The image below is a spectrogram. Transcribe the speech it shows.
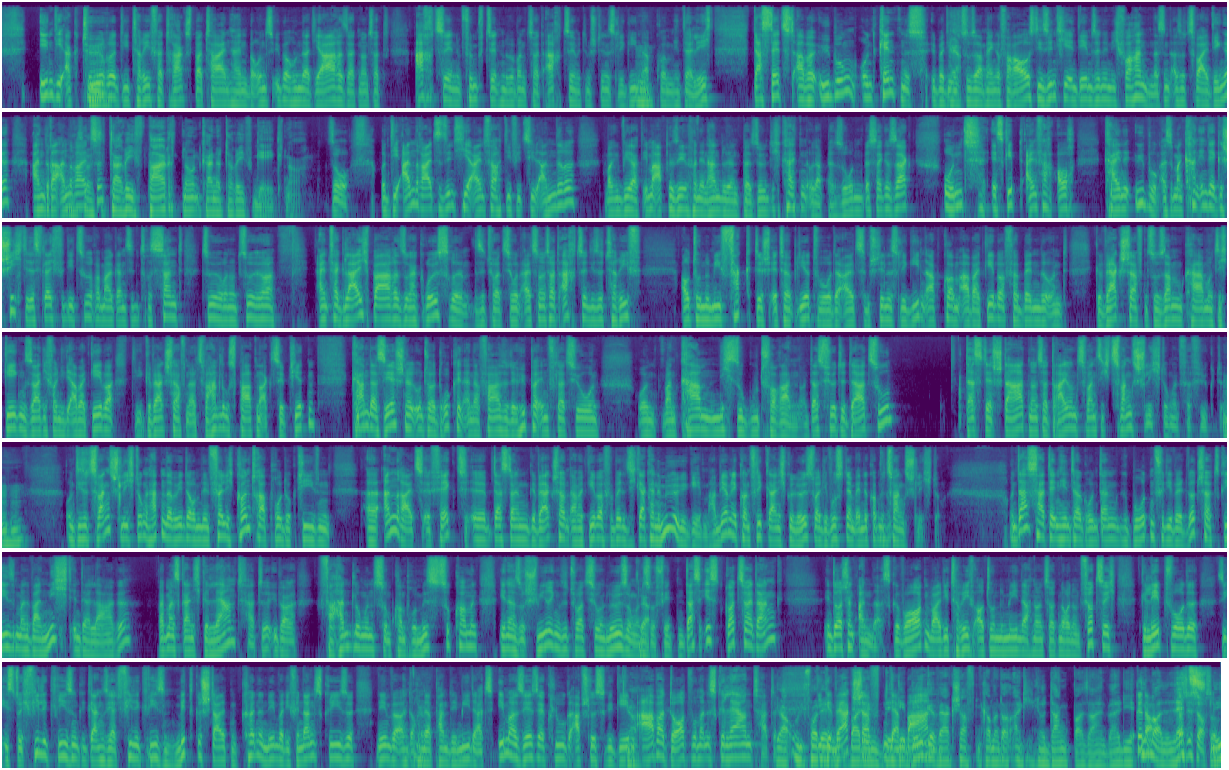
in die Akteure, mhm. die Tarifvertragsparteien haben bei uns über 100 Jahre, seit 1918, im 15. November 1918 mit dem Stinnes-Legien-Abkommen mhm. hinterlegt. Das setzt aber Übung und Kenntnis über diese ja. Zusammenhänge voraus. Die sind hier in dem Sinne nicht vorhanden. Das sind also zwei Dinge. Andere Anreize. Das heißt Tarifpartner und keine Tarifgegner. So. Und die Anreize sind hier einfach diffizil andere. Wie gesagt, immer abgesehen von den handelnden Persönlichkeiten oder Personen besser gesagt. Und es gibt einfach auch keine Übung. Also man kann in der Geschichte, das ist vielleicht für die Zuhörer mal ganz interessant, Zuhörerinnen und Zuhörer, eine vergleichbare, sogar größere Situation als 1918 diese Tarif Autonomie faktisch etabliert wurde, als im stilles Leginabkommen Arbeitgeberverbände und Gewerkschaften zusammenkamen und sich gegenseitig, von die Arbeitgeber, die Gewerkschaften als Verhandlungspartner akzeptierten, kam das sehr schnell unter Druck in einer Phase der Hyperinflation und man kam nicht so gut voran. Und das führte dazu, dass der Staat 1923 Zwangsschlichtungen verfügte. Mhm. Und diese Zwangsschlichtungen hatten da wiederum den völlig kontraproduktiven äh, Anreizeffekt, äh, dass dann Gewerkschaften und Arbeitgeberverbände sich gar keine Mühe gegeben haben. Die haben den Konflikt gar nicht gelöst, weil die wussten, am Ende kommt eine Zwangsschlichtung. Und das hat den Hintergrund dann geboten für die Weltwirtschaftskrise. Man war nicht in der Lage, weil man es gar nicht gelernt hatte, über Verhandlungen zum Kompromiss zu kommen, in einer so schwierigen Situation Lösungen ja. zu finden. Das ist Gott sei Dank in Deutschland anders geworden, weil die Tarifautonomie nach 1949 gelebt wurde. Sie ist durch viele Krisen gegangen. Sie hat viele Krisen mitgestalten können. Nehmen wir die Finanzkrise, nehmen wir auch in der Pandemie. Da hat es immer sehr, sehr kluge Abschlüsse gegeben, ja. aber dort, wo man es gelernt hatte. Ja, und vor die den, Gewerkschaften bei den DGB-Gewerkschaften kann man doch eigentlich nur dankbar sein, weil die genau, immer letztlich das, so.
